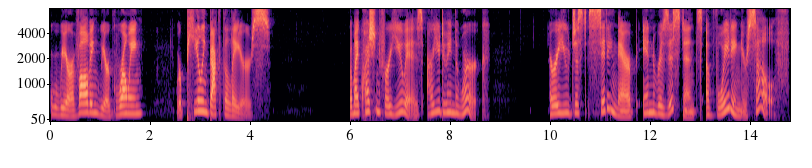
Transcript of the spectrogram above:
we are evolving, we are growing. We're peeling back the layers. But my question for you is, are you doing the work? Or are you just sitting there in resistance, avoiding yourself?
